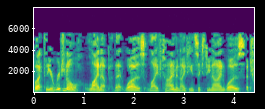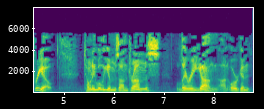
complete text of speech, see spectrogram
But the original lineup that was Lifetime in 1969 was a trio. Tony Williams on drums, Larry Young on organ,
